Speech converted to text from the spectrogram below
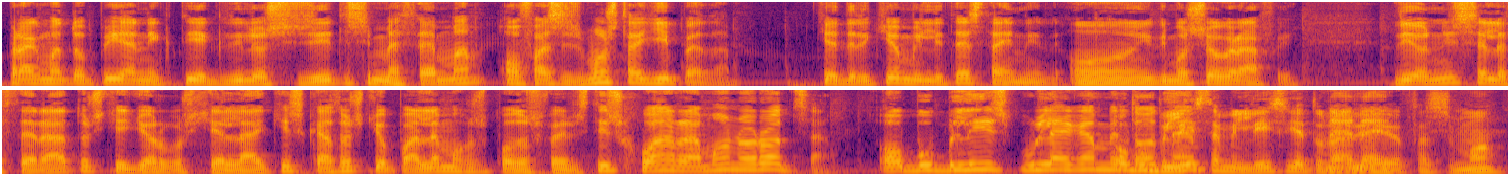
Πραγματοποιεί ανοιχτή εκδήλωση συζήτηση με θέμα Ο φασισμός στα γήπεδα. Κεντρικοί ομιλητές θα είναι ο, οι δημοσιογράφοι. Διονύσης Ελευθεράτος και Γιώργος Χελάκης καθώς και ο παλέμαχος ποδοσφαιριστής Χουάν Ραμόν Ρότσα. Ο Μπουμπλής που λέγαμε Ο τότε. Μπουμπλής θα μιλήσει για τον Ναι, ναι. φασισμό.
